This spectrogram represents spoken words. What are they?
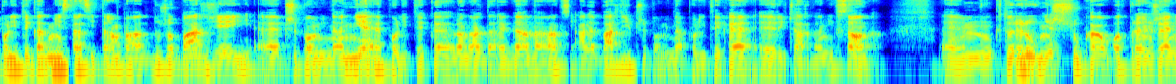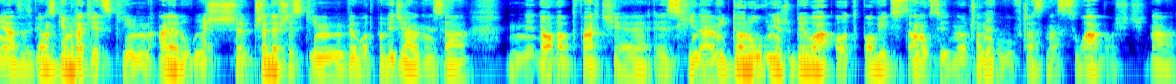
Polityka administracji Trumpa dużo bardziej e, przypomina nie politykę Ronalda Reagana, ale bardziej przypomina politykę e, Richarda Nixona, który również szukał odprężenia ze Związkiem Radzieckim, ale również przede wszystkim był odpowiedzialny za nowe otwarcie e, z Chinami. To również była odpowiedź Stanów Zjednoczonych wówczas na słabość, na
